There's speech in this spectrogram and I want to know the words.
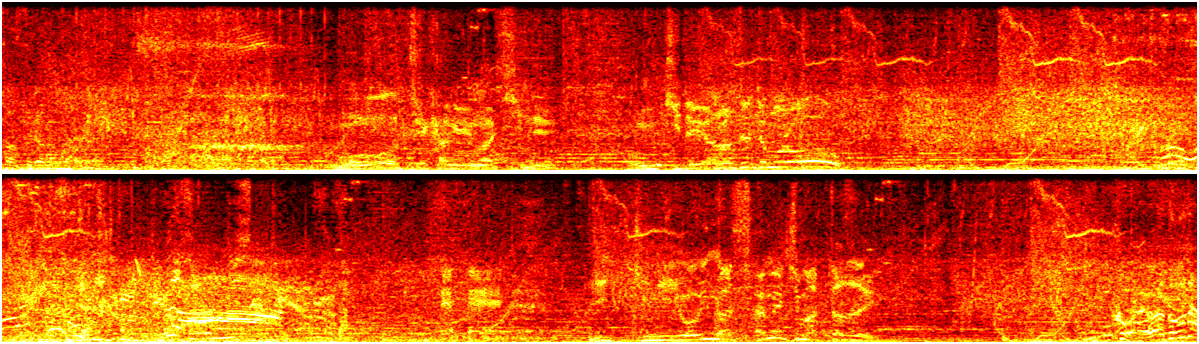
さすがだなもう手加減はしねえ本気でやらせてもらおう 一気に酔いが冷めちまったぜ。これはどうだ？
